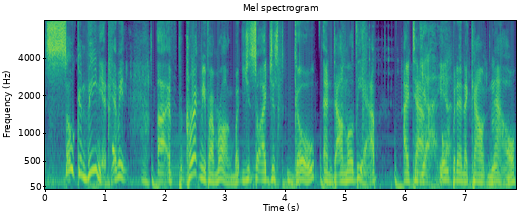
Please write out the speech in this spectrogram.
so convenient. I mean, uh, if, correct me if I'm wrong, but you, so I just go and download the app. I tap Yeah, yeah. open an account now,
